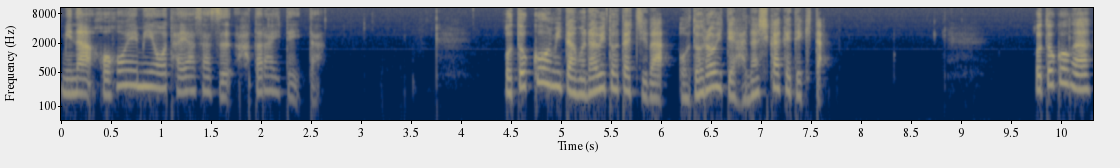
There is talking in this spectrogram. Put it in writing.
皆微笑みを絶やさず働いていた。男を見た村人たちは驚いて話しかけてきた。男が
